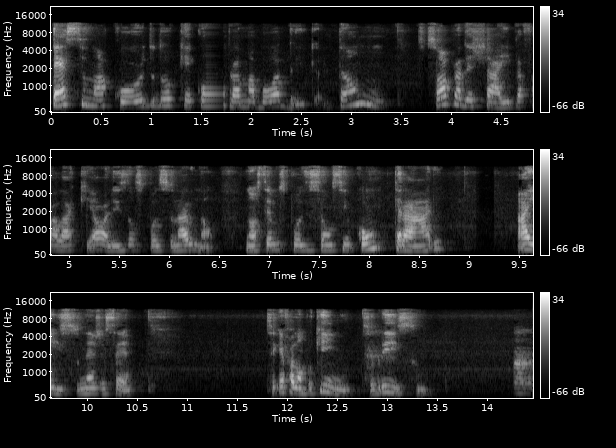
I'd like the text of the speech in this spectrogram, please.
péssimo acordo do que comprar uma boa briga. Então, só para deixar aí, para falar que, olha, eles não se posicionaram, não. Nós temos posição, sim, contrário a isso, né, Gessé? Você quer falar um pouquinho sobre isso? Ah,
